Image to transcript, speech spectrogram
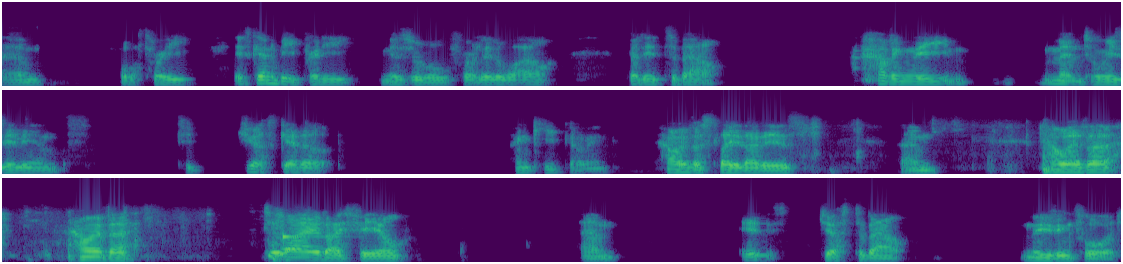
um, or three. It's going to be pretty miserable for a little while, but it's about having the mental resilience to just get up and keep going, however slow that is. Um, however however tired I feel, um, it's just about moving forward.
